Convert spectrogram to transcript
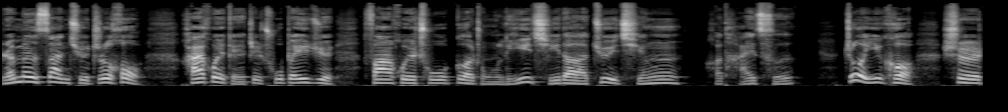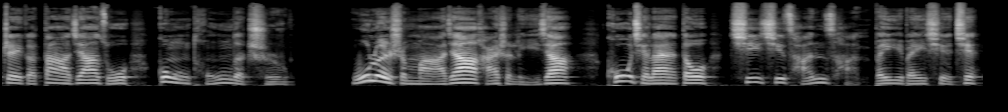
人们散去之后。还会给这出悲剧发挥出各种离奇的剧情和台词。这一刻是这个大家族共同的耻辱，无论是马家还是李家，哭起来都凄凄惨惨、悲悲切切。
